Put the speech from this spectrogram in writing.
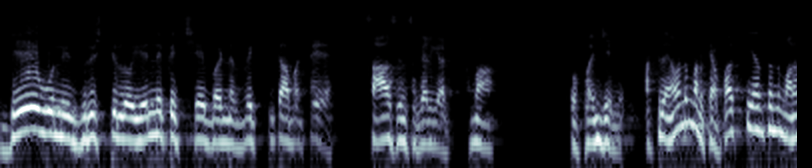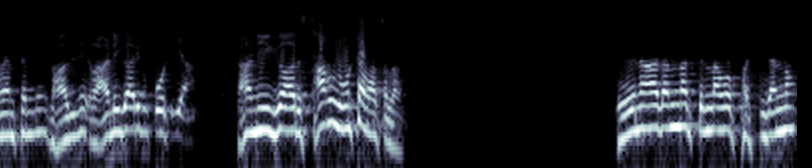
దేవుని దృష్టిలో ఎన్నిక చేయబడిన వ్యక్తి కాబట్టే సాహసించగలిగాడు. అమ్మా ఓ పని చేయను అసలు ఏమంటే మన కెపాసిటీ ఎంత ఉంది మనం ఎంత అండి రాజుని రాణి గారికి పోటీయా? రాణి గారి స్థానంలో ఉంటాం అసలు? ఏనాడన్నా తిన్నావో పట్టిదన్నం?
